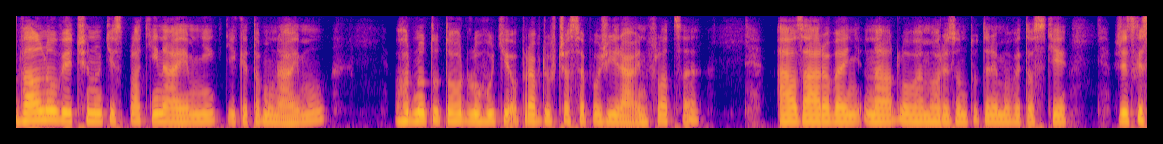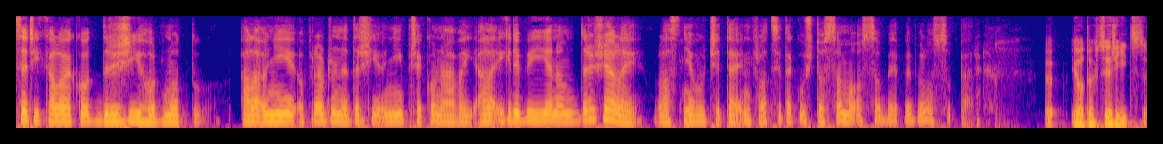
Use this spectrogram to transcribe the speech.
Valnou většinu ti splatí nájemník díky tomu nájmu. Hodnotu toho dluhu ti opravdu v čase požírá inflace a zároveň na dlouhém horizontu ty nemovitosti vždycky se říkalo jako drží hodnotu, ale oni ji opravdu nedrží, oni ji překonávají. Ale i kdyby ji jenom drželi vlastně vůči té inflaci, tak už to samo o sobě by bylo super. Jo, to chci říct, eh,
